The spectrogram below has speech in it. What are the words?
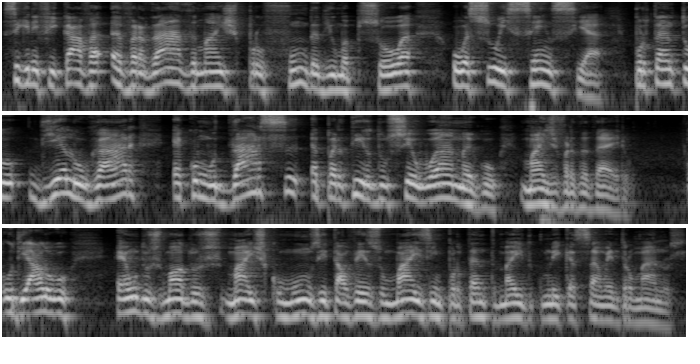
significava a verdade mais profunda de uma pessoa ou a sua essência. Portanto, dialogar é como dar-se a partir do seu âmago mais verdadeiro. O diálogo é um dos modos mais comuns e talvez o mais importante meio de comunicação entre humanos.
